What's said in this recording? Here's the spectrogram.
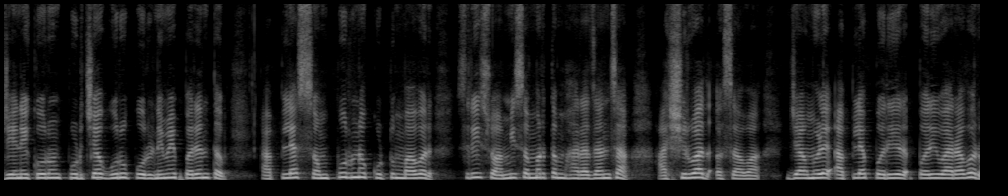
जेणेकरून पुढच्या गुरुपौर्णिमेपर्यंत आपल्या संपूर्ण कुटुंबावर श्री स्वामी समर्थ महाराजांचा आशीर्वाद असावा ज्यामुळे आपल्या परि परिवारावर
